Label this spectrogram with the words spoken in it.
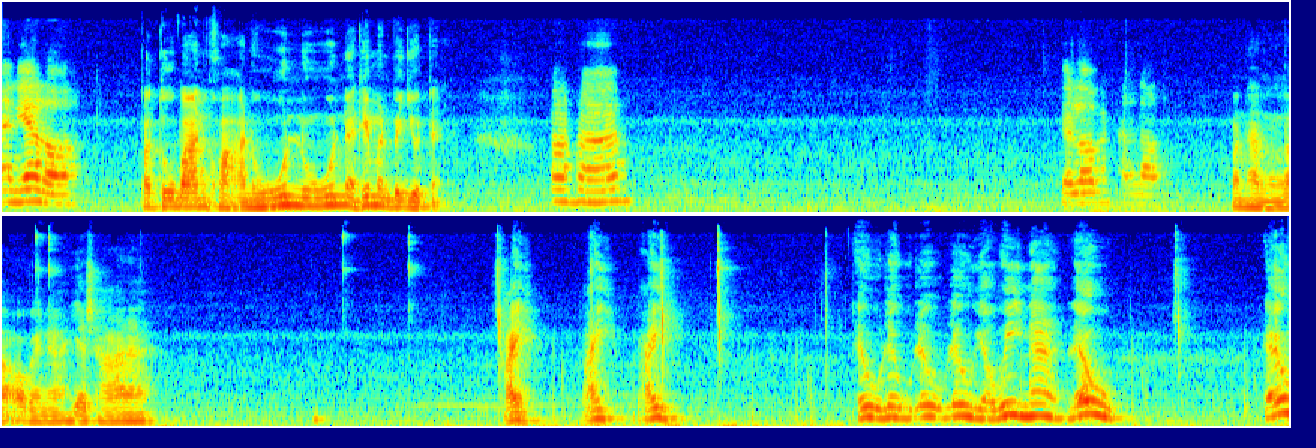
อันเนี้ยเหรอ ประตูบานขวานู้นนู้นน่ะที่มันไปหยุดน่ะอ่าฮะ เดี๋ยวรอมันหันหลังมันหันหลังแล้วออกไปนะ อย่าช้านะ ไป ไป ไป เร็วเร็วเร็วเร็วอย่าวิ่งนะ เร็ว เร็ว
